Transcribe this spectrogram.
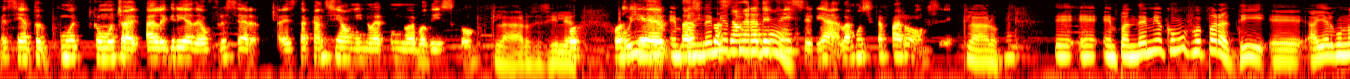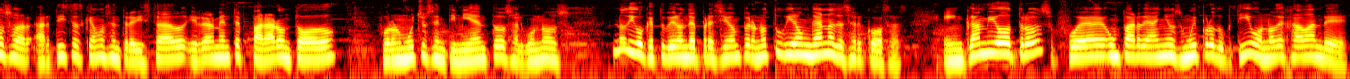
me siento con mucha alegría de ofrecer esta canción y un nuevo disco. Claro, Cecilia. porque Oye, en, la situación era difícil, ya, la música paró. Sí. Claro. Eh, eh, en pandemia, ¿cómo fue para ti? Eh, hay algunos artistas que hemos entrevistado y realmente pararon todo, fueron muchos sentimientos, algunos, no digo que tuvieron depresión, pero no tuvieron ganas de hacer cosas. En cambio otros fue un par de años muy productivo, no dejaban de,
